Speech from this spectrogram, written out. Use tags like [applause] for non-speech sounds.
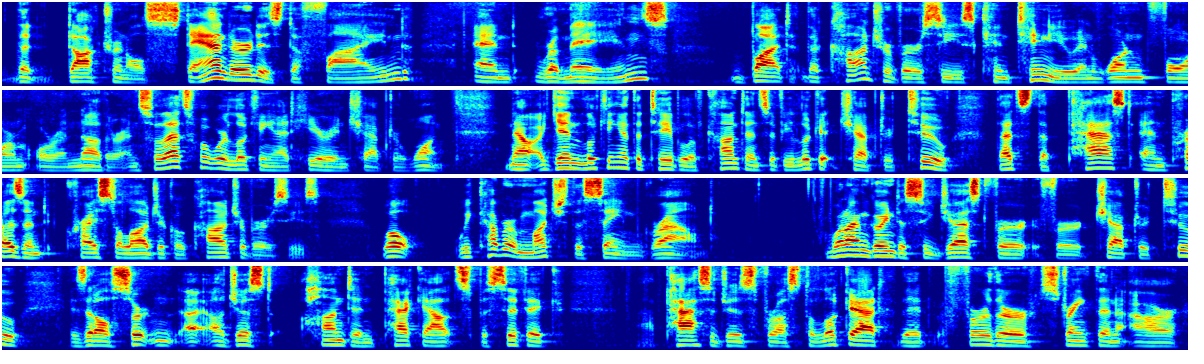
The doctrinal standard is defined and remains, but the controversies continue in one form or another. And so that's what we're looking at here in chapter 1. Now, again, looking at the table of contents, if you look at chapter 2, that's the past and present Christological controversies. Well, we cover much the same ground. What I'm going to suggest for, for chapter 2 is that I'll, certain, I'll just hunt and peck out specific Uh, passages for us to look at that further strengthen our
